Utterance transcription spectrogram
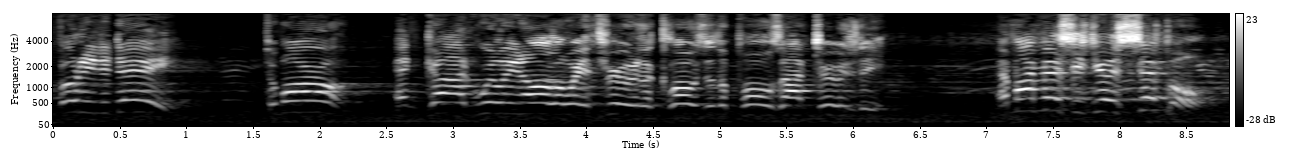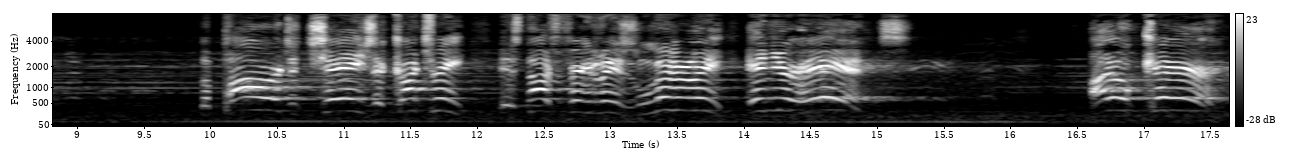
voting today, tomorrow, and God willing, all the way through to the close of the polls on Tuesday. And my message to you is simple. The power to change the country is not figuratively, it's literally in your hands. I don't care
